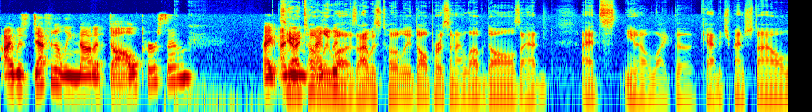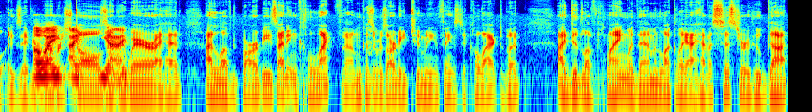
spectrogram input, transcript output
I was definitely not a doll person. I I See, mean I totally but- was. I was totally a doll person. I love dolls. I had, I had, you know, like the Cabbage Patch style Xavier Oh, I- Roberts I- dolls yeah, everywhere. I had, I loved Barbies. I didn't collect them because there was already too many things to collect, but I did love playing with them. And luckily, I have a sister who got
